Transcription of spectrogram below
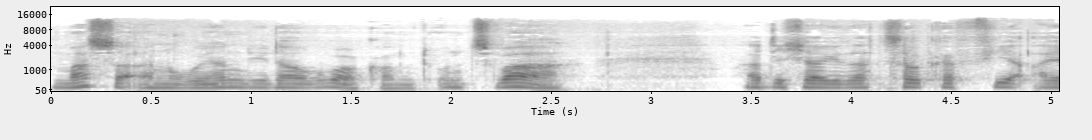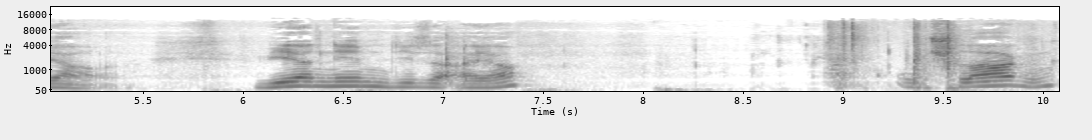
Masse anrühren, die da rüberkommt. Und zwar hatte ich ja gesagt, circa vier Eier. Wir nehmen diese Eier und schlagen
